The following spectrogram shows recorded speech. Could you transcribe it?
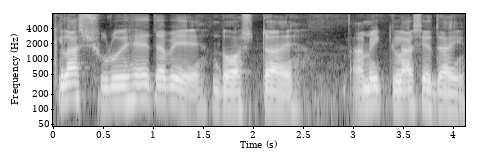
ক্লাস শুরু হয়ে যাবে দশটায়। আমি ক্লাসে যাই।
